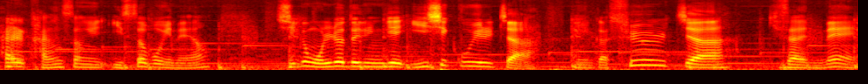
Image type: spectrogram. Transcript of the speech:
할 가능성이 있어 보이네요. 지금 올려드린 게 29일자 그러니까 수요일자 기사인데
